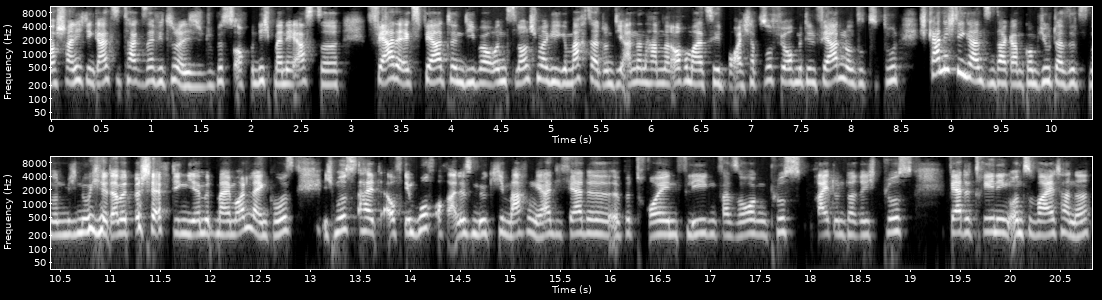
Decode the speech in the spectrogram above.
wahrscheinlich den ganzen Tag sehr viel zu tun. Du bist auch nicht meine erste Pferdeexpertin, die bei uns Launchmagie gemacht hat und die anderen haben dann auch immer erzählt, boah, ich habe so viel auch mit den Pferden und so zu tun. Ich kann nicht den ganzen Tag am Computer sitzen und mich nur hier damit beschäftigen, hier mit meinem Online-Kurs. Ich muss halt auf dem Hof auch alles Mögliche machen, ja, die Pferde äh, betreuen, pflegen, versorgen, plus Reitunterricht, plus Pferdetraining und so weiter, ne?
